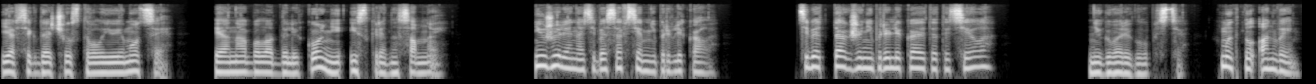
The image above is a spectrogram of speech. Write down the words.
я всегда чувствовал ее эмоции, и она была далеко не искренна со мной. Неужели она тебя совсем не привлекала? Тебя также не привлекает это тело? Не говори глупости, хмыкнул Анвейм.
